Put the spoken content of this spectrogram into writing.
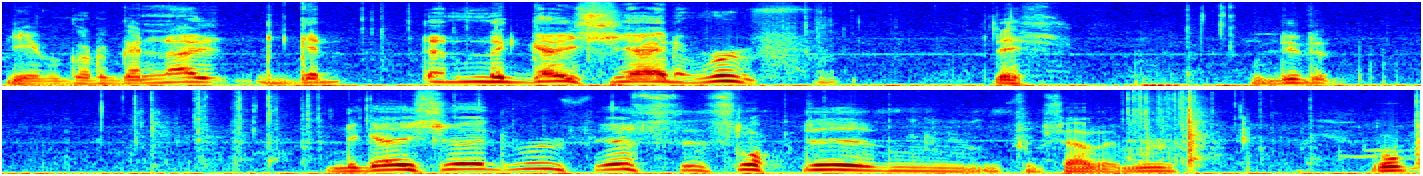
Yeah, we've got to go no get a negotiated roof. Yes, we did it. Negotiate roof, yes, it's locked in. Fix out that roof. Whoop.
